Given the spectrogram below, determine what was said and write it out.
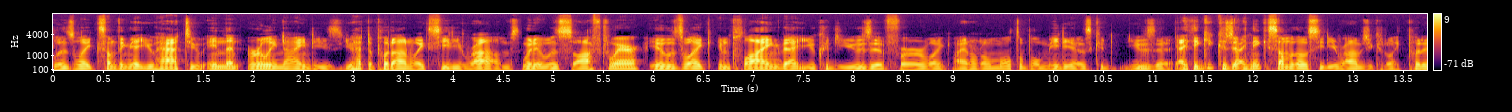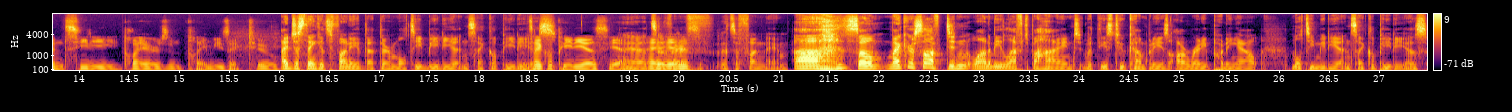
was like something that you had to in the early 90s, you had to put on like CD-ROMs. When it was software, it was like implying that you could use it for like I don't know, multiple medias could use it. I think because I think some of those CD-ROMs you could like put in CD players and play music too. I just think it's funny that they're multimedia encyclopedias. Encyclopedias, yeah, Yeah, it's it a very, is. it's a fun name. Uh, so Microsoft didn't want to be left behind with these two companies already putting out multimedia encyclopedias.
